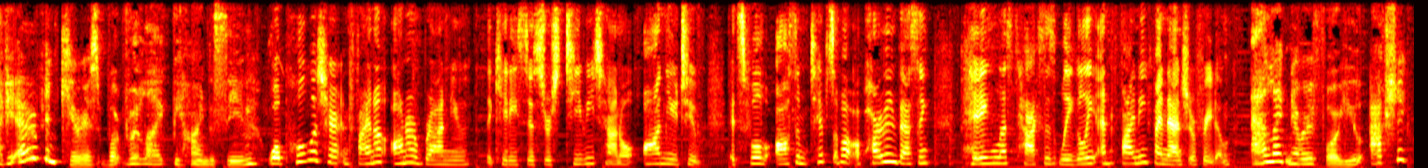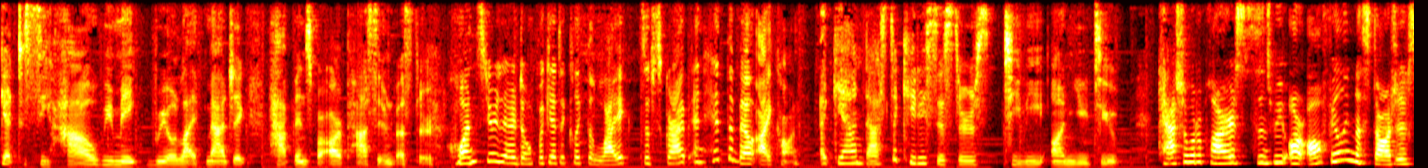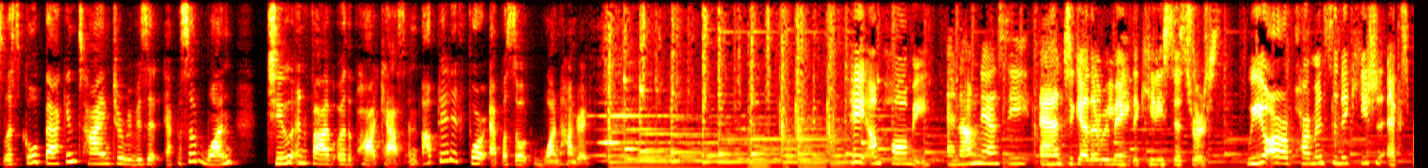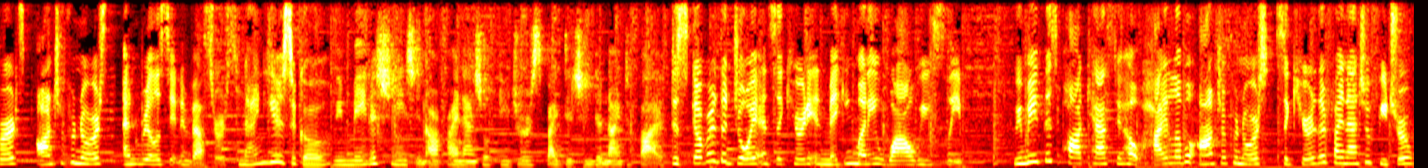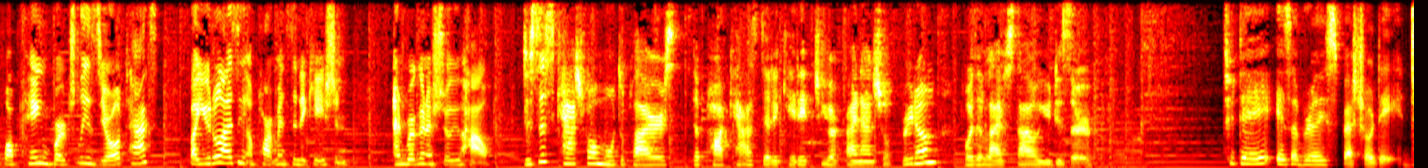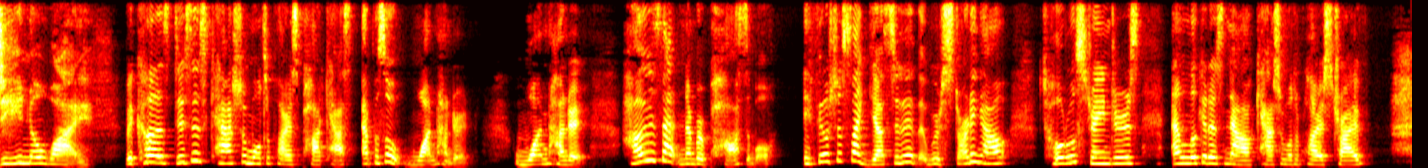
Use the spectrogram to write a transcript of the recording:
Have you ever been curious what we're like behind the scene? Well, pull a chair and find out on our brand new The Kitti Sisters TV channel on YouTube. It's full of awesome tips about apartment investing, paying less taxes legally, and finding financial freedom. And like never before, you actually get to see how we make real life magic happens for our passive investor. Once you're there, don't forget to click the like, subscribe, and hit the bell icon. Again, that's The Kitti Sisters TV on YouTube. Cash multipliers, since we are all feeling nostalgic, let's go back in time to revisit episode 1, 2, and 5 of the podcast and update it for episode 100. Hey, I'm Palmy. And I'm Nancy. And together we make the Kitti Sisters. We are apartment syndication experts, entrepreneurs, and real estate investors. Nine years ago, we made a change in our financial futures by ditching the 9 to 5. Discovered the joy and security in making money while we sleep. We made this podcast to help high level entrepreneurs secure their financial future while paying virtually zero tax by utilizing apartment syndication. And we're going to show you how. This is Cashflow Multipliers, the podcast dedicated to your financial freedom for the lifestyle you deserve. Today is a really special day. Do you know why? Because this is Cashflow Multipliers podcast, episode 100. 100. How is that number possible? It feels just like yesterday that we're starting out total strangers and look at us now, Cash Multipliers tribe.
